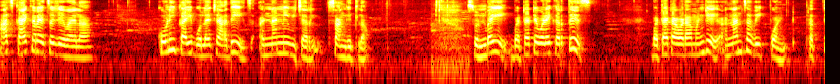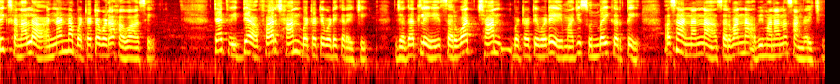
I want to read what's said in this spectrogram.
आज काय करायचं जेवायला? कोणी काही बोलायच्या आधीच अण्णांनी विचार सांगितलं. सुनबाई बटाटेवडे करतेस? बटाटावडा म्हणजे अण्णांचा वीक पॉईंट प्रत्येक सणाला अण्णांना बटाटावडा हवा असे. त्यात विद्या फार छान बटाटेवडे करायची. जगातले सर्वात छान बटाटेवडे माझी सुनबाई करते असं अण्णांना सर्वांना अभिमानानं सांगायचे.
